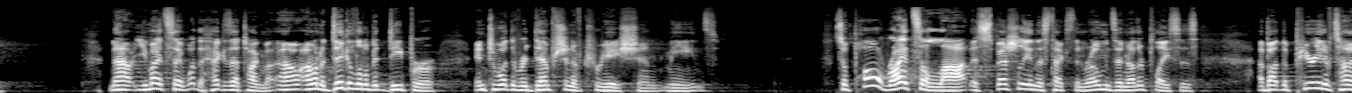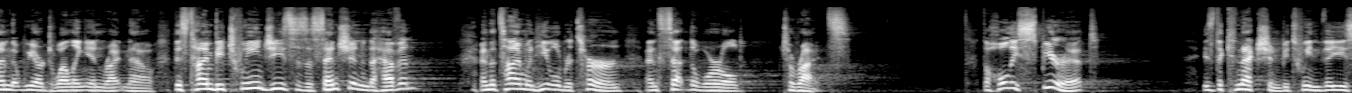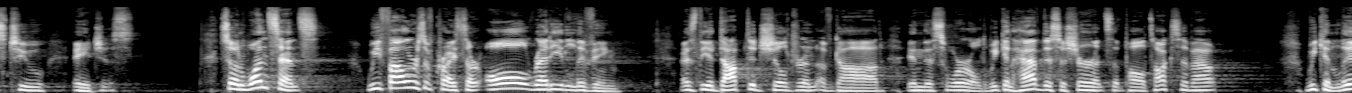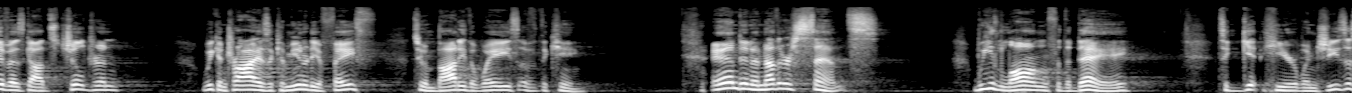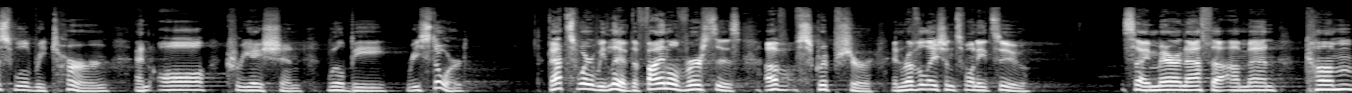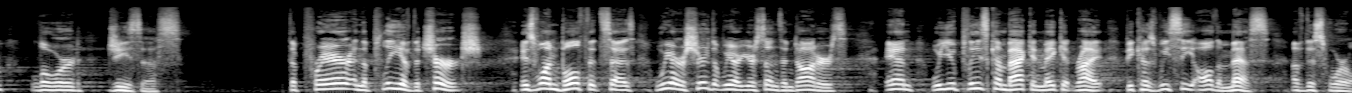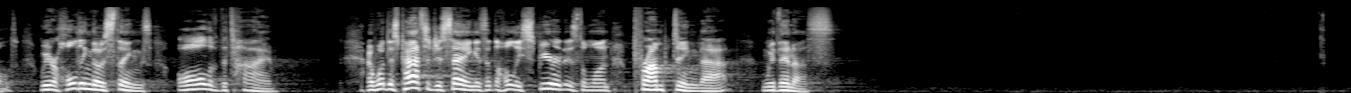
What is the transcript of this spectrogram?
Now, you might say, what the heck is that talking about? I, I want to dig a little bit deeper into what the redemption of creation means. So, Paul writes a lot, especially in this text in Romans and other places, about the period of time that we are dwelling in right now. This time between Jesus' ascension into heaven and the time when he will return and set the world to rights. The Holy Spirit is the connection between these two ages. So, in one sense, we followers of Christ are already living as the adopted children of God in this world. We can have this assurance that Paul talks about. We can live as God's children. We can try as a community of faith to embody the ways of the King. And in another sense, we long for the day to get here when Jesus will return and all creation will be restored. That's where we live. The final verses of Scripture in Revelation 22 say, Maranatha, Amen, come, Lord Jesus. The prayer and the plea of the church is one both that says, We are assured that we are your sons and daughters, and will you please come back and make it right because we see all the mess of this world. We are holding those things all of the time. And what this passage is saying is that the Holy Spirit is the one prompting that within us.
